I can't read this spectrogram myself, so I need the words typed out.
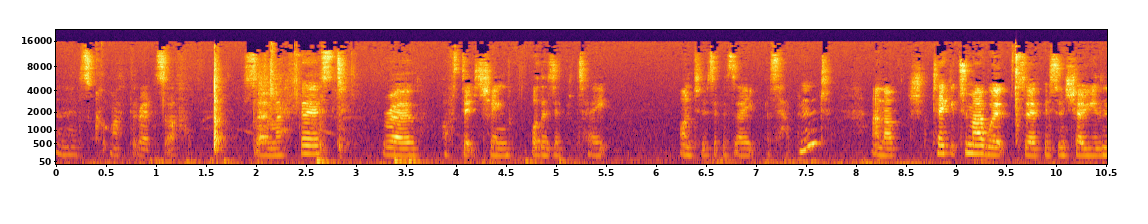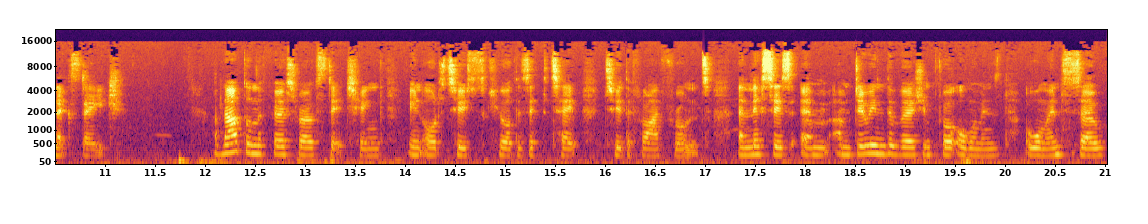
and then just cut my threads off. So my first row stitching for the zipper tape onto the zipper tape has happened and I'll take it to my work surface and show you the next stage. I've now done the first row of stitching in order to secure the zipper tape to the fly front and this is um, I'm doing the version for a woman, a woman so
